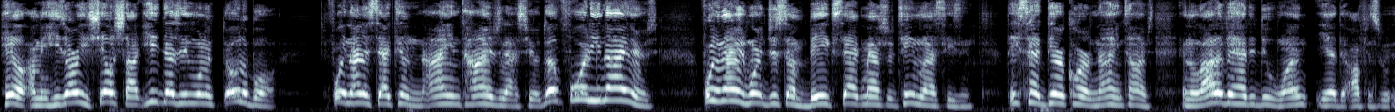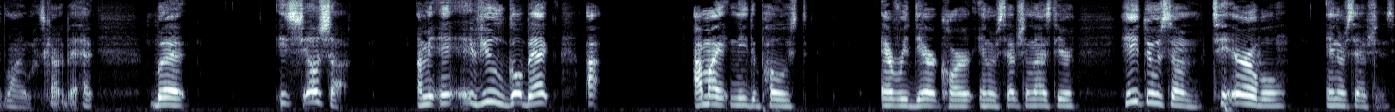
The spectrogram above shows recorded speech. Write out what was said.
Hell, I mean, he's already shell shocked. He doesn't even want to throw the ball. 49ers sacked him nine times last year. The 49ers. 49ers weren't just some big sack master team last season. They sacked Derek Carr nine times. And a lot of it had to do, one, yeah, the offensive line was kind of bad. But it's shell shocked. I mean, if you go back, I, I might need to post every Derek Carr interception last year. He threw some terrible interceptions.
